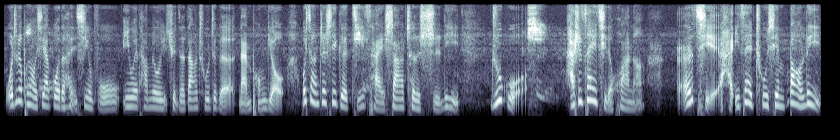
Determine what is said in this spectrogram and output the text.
我这个朋友现在过得很幸福，因为她没有选择当初这个男朋友。我想这是一个急踩刹车的实力。如果还是在一起的话呢，而且还一再出现暴力，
